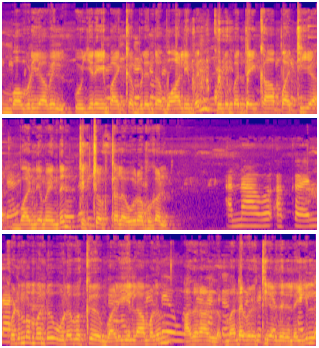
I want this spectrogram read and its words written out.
வவுனியாவில் உயிரை பாய்க்க விழுந்த வாலிபன் குடும்பத்தை காப்பாற்றிய வன்னிமைந்தன் டிக்டாக் தள உறவுகள். அண்ணாவோ அக்கா எல்லாரும் குடும்பம் ஒன்று உணவுக்கு வழி இல்லாமலும் அதனால் மனவிருத்தி அடைந்த நிலையில்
